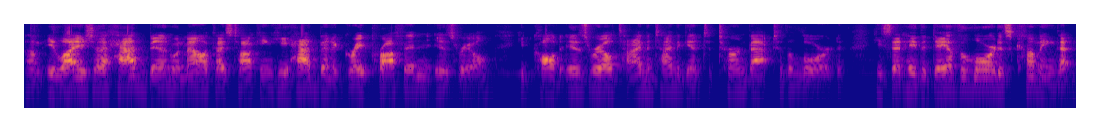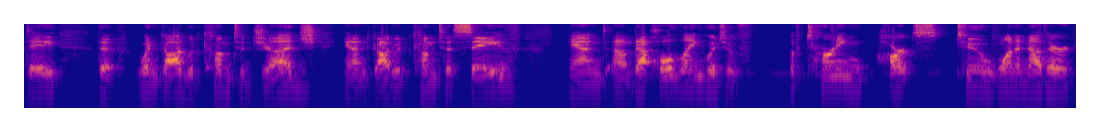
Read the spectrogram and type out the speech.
um, Elijah had been, when Malachi's talking, he had been a great prophet in Israel. He'd called Israel time and time again to turn back to the Lord. He said, Hey, the day of the Lord is coming, that day that when God would come to judge and God would come to save. And um, that whole language of, of turning hearts to one another,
